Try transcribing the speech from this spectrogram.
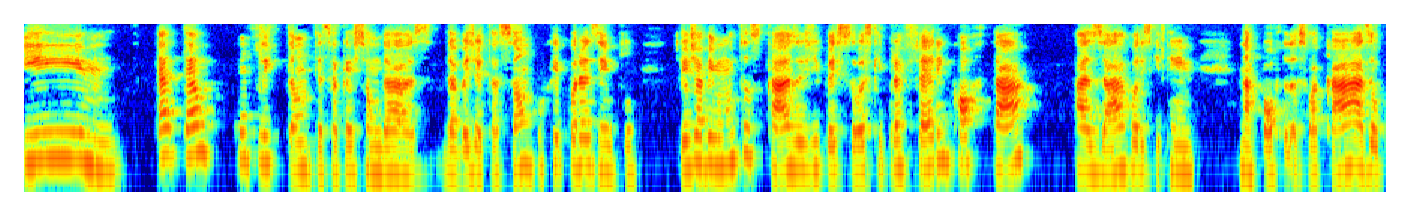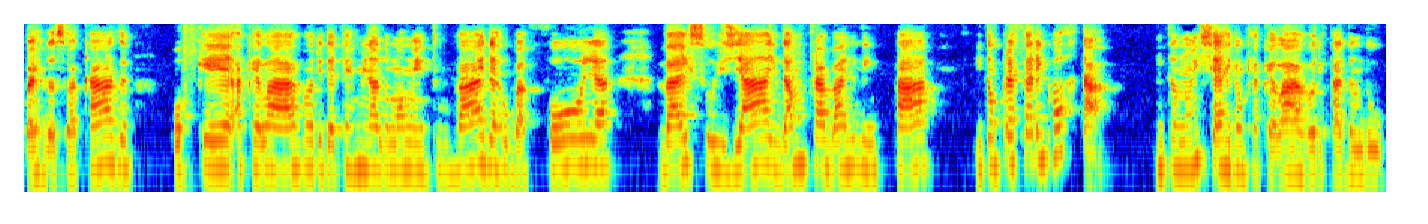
E é até conflitante essa questão das, da vegetação, porque, por exemplo, eu já vi muitos casos de pessoas que preferem cortar as árvores que tem na porta da sua casa ou perto da sua casa, porque aquela árvore, em determinado momento, vai derrubar folha, vai sujar e dar um trabalho limpar, então preferem cortar. Então não enxergam que aquela árvore está dando,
